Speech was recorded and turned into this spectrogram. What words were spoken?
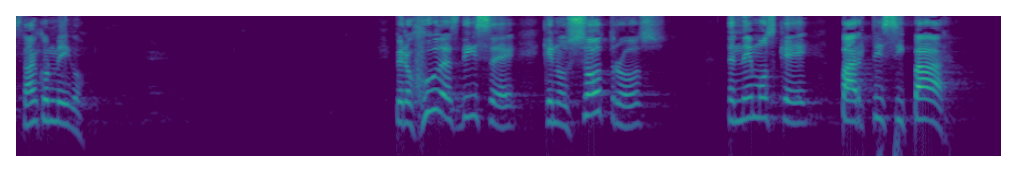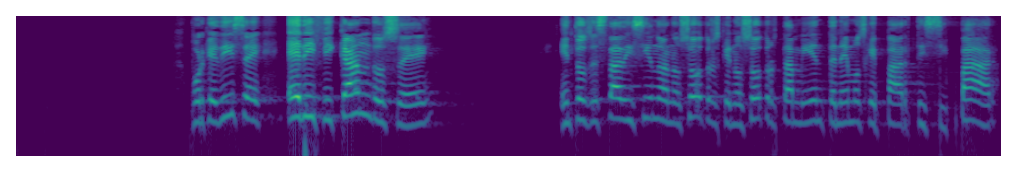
¿Están conmigo? Pero Judas dice que nosotros tenemos que participar. Porque dice edificándose. Entonces está diciendo a nosotros que nosotros también tenemos que participar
